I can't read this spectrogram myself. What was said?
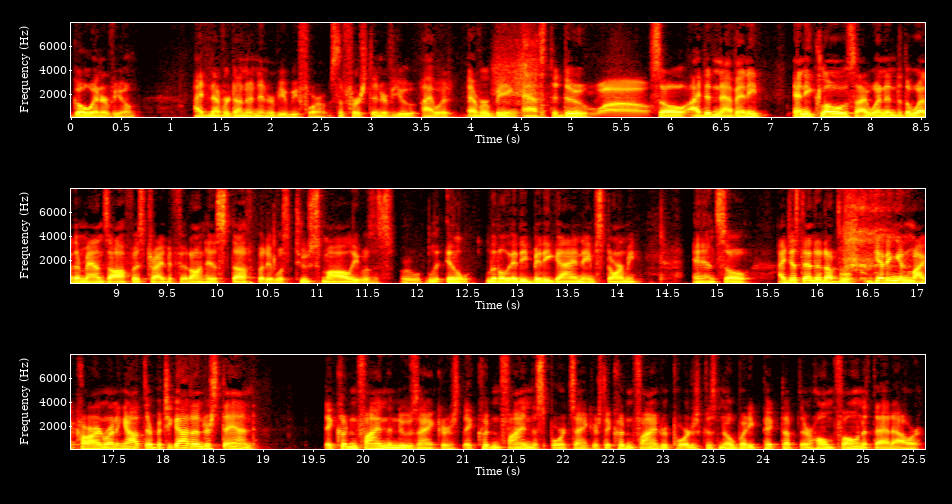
Go interview him." I'd never done an interview before. It was the first interview I was ever being asked to do. Wow. So I didn't have any any clothes. I went into the weatherman's office, tried to fit on his stuff, but it was too small. He was a little, little itty bitty guy named Stormy, and so I just ended up getting in my car and running out there. But you got to understand, they couldn't find the news anchors, they couldn't find the sports anchors, they couldn't find reporters because nobody picked up their home phone at that hour.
